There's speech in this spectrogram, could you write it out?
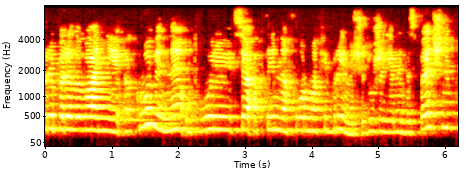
при переливанні е, крові не утворюється активна форма фібрину, що дуже є небезпечним,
